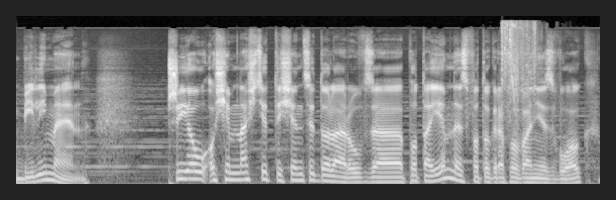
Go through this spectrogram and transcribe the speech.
Billy Mann. Przyjął 18 tysięcy dolarów za potajemne sfotografowanie zwłok.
